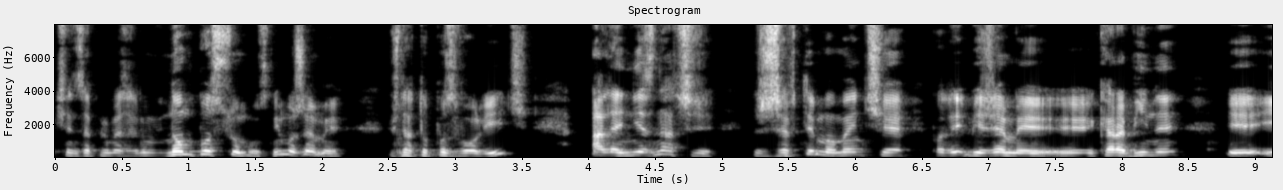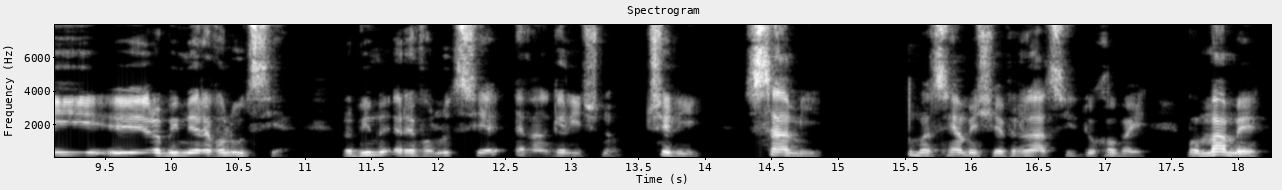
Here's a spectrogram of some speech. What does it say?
księdza prymasa, mówi non possumus, nie możemy już na to pozwolić, ale nie znaczy, że w tym momencie bierzemy y, karabiny i, i, i robimy rewolucję. Robimy rewolucję ewangeliczną, czyli sami umacniamy się w relacji duchowej, bo mamy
